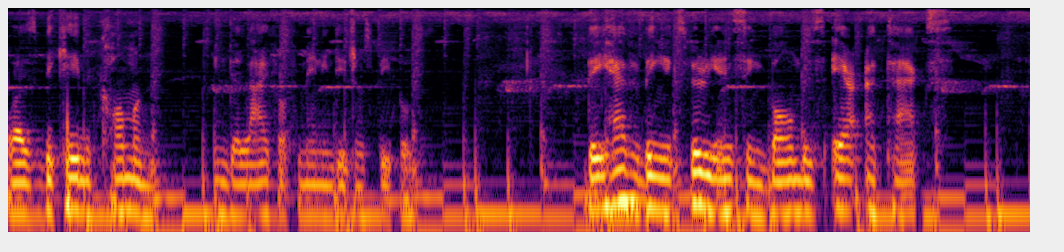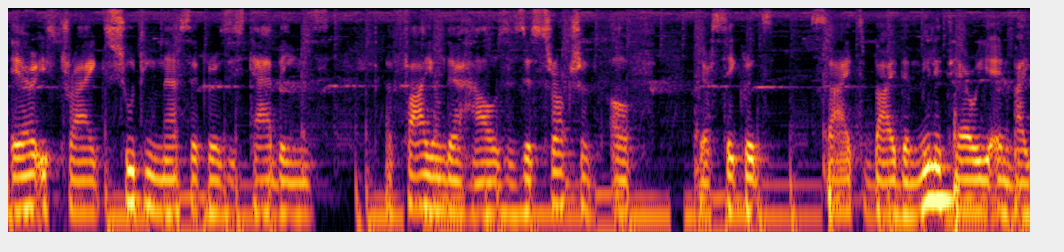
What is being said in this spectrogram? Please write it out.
was became common in the life of many indigenous people. They have been experiencing bombs, air attacks, air strikes, shooting massacres, stabbings, a fire on their houses, destruction of their sacred sites by the military and by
